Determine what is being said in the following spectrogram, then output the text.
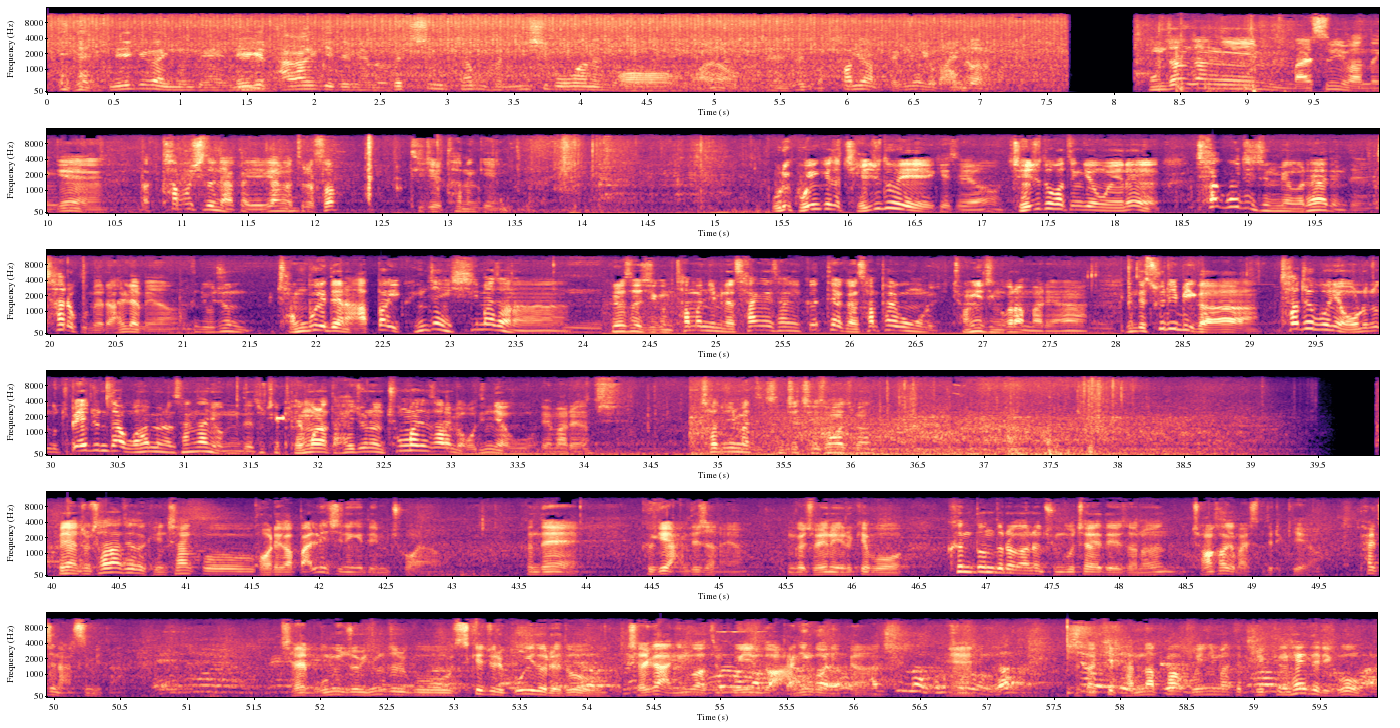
네 개가 있는데 네 개 다 갈게 되면 맥심 잡으면 한 25만 원 정도. 어, 많이 나와요. 네, 그래서 합이 한 100명이 나온다는 거. 공장장님 말씀이 맞는 게 딱 타보시더니 아까 얘기한 거 들었어? 디젤 타는 게 우리 고객님께서 제주도에 계세요. 제주도 같은 경우에는 차고지 증명을 해야 된대. 차를 구매를 하려면 요즘 정부에 대한 압박이 굉장히 심하잖아. 음. 그래서 지금 사모님이랑 상의 상의 끝에 그냥 380으로 정해진 거란 말이야. 근데 수리비가 차주분이 어느 정도 빼준다고 하면 상관이 없는데 솔직히 100만 원 다 해주는 총 맞은 사람이 어딨냐고 내 말은. 차주님한테 진짜 죄송하지만 그냥 좀차 상태도 괜찮고 거래가 빨리 진행이 되면 좋아요. 근데 그게 안 되잖아요. 그러니까 저희는 이렇게 뭐 큰 돈 들어가는 중고차에 대해서는 정확하게 말씀드릴게요. 팔진 않습니다. 제 몸이 좀 힘들고 스케줄이 꼬이더라도 제가 아닌 것 같은 고객님도 아닌 거니까 예. 일단 키 반납하고 고객님한테 브리핑 해드리고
